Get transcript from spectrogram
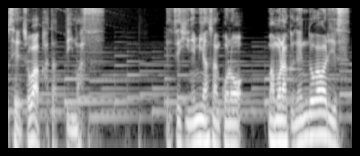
聖書は語っています。ぜひね皆さんこの間もなく年度替わりです。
